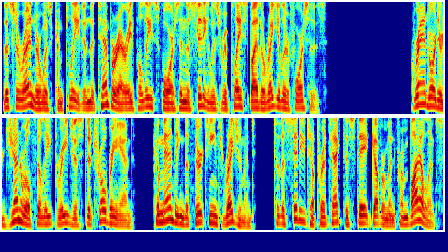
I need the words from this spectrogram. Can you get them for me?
the surrender was complete and the temporary police force in the city was replaced by the regular forces. Grant ordered General Philippe Regis de Trobriand, commanding the 13th Regiment, to the city to protect the state government from violence.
